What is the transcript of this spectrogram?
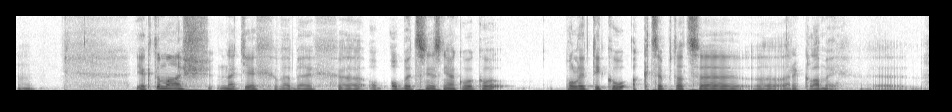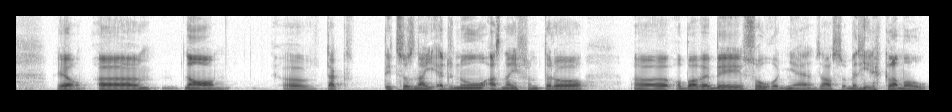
Hmm. Jak to máš na těch webech eh, obecně s nějakou jako politikou akceptace uh, reklamy? Jo, uh, no, uh, tak ty, co znají Ednu a znají Filmtoro, uh, oba weby jsou hodně zásobený reklamou,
